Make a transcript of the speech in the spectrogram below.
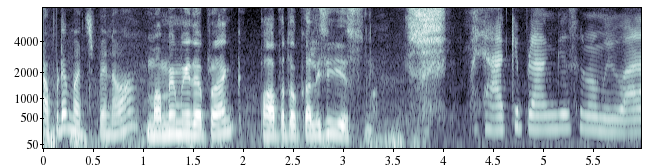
అప్పుడే మర్చిపోయినావా? మమ్మీ మీద ప్రాంక్ పాపతో కలిసి చేస్తున్నా. యాకి ప్రాంక్ చేస్తున్నాం ఇవాళ.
